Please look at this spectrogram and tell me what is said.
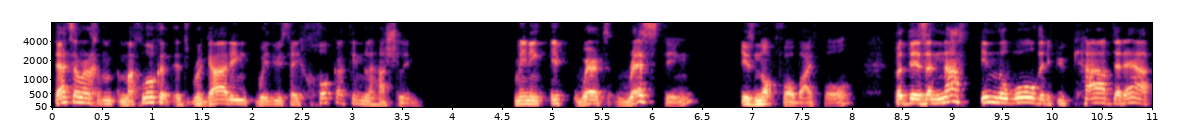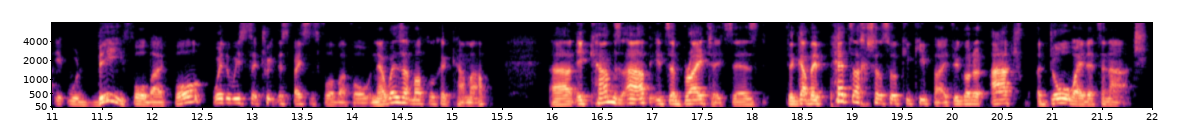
That's a machlok. It's regarding whether you say chokakim lahashlim, meaning if where it's resting, is not four by four, but there's enough in the wall that if you carved it out, it would be four by four, whether we treat the space as four by four. Now, where's that machloka come up? Uh, it comes up, it's a breita. It says, the gabe petach kikipa, if you've got an arch, a doorway that's an arch.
